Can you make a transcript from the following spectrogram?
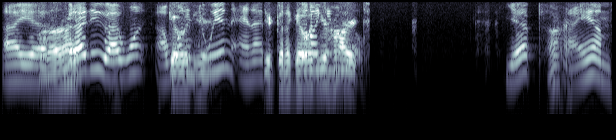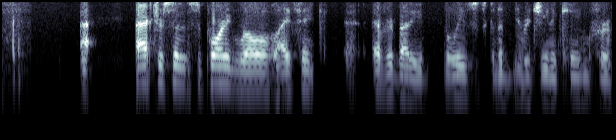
I uh, But but I do. I want I Go want him your- to win, and I You're going to go with like your heart. will. Yep, right. I am. Actress in the supporting role, I think everybody believes it's going to be Regina King for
